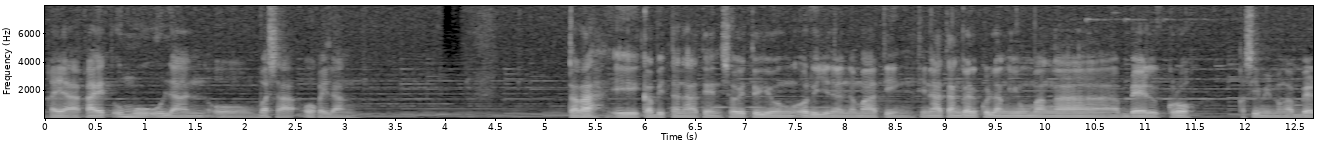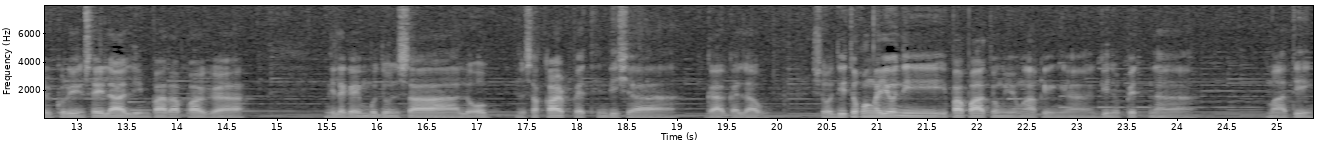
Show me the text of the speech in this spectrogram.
Kaya kahit umuulan o basa, okay lang. Tara, ikabit na natin. So ito yung original na mating. Tinatanggal ko lang yung mga velcro. Kasi may mga velcro yun sa ilalim para pag uh, nilagay mo dun sa loob, dun sa carpet, hindi siya gagalaw. So dito ko ngayon ipapatong yung aking uh, ginupit na mating.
